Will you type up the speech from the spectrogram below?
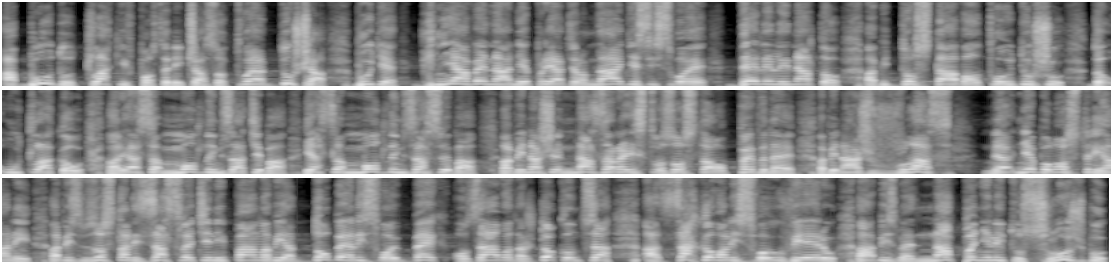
A budú tlaky v posledných časoch. Tvoja duša bude gňavená nepriateľom. Nájde si svoje delily na to, aby dostával tvoju dušu do útlakov. Ale ja sa modlím za teba. Ja sa modlím za seba, aby naše nazarejstvo zostalo pevné. Aby náš vlas nebol ostrihaný. Aby sme zostali zasvetení pánovi a dobehli svoj beh o závod až do konca a zachovali svoju vieru, aby sme naplnili tú službu,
